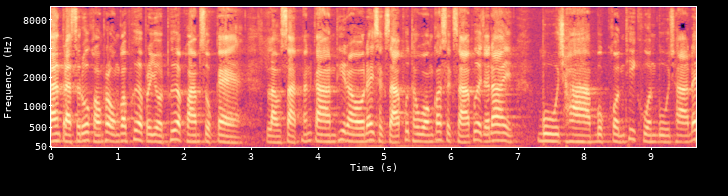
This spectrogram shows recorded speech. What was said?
การตรัสรู้ของพระองค์ก็เพื่อประโยชน์เพื่อความสุขแก่เหล่าสัตว์นั้นการที่เราได้ศึกษาพุทธวงศ์ก็ศึกษาเพื่อจะได้ บูชาบุคคลที่ควรบูชาได้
